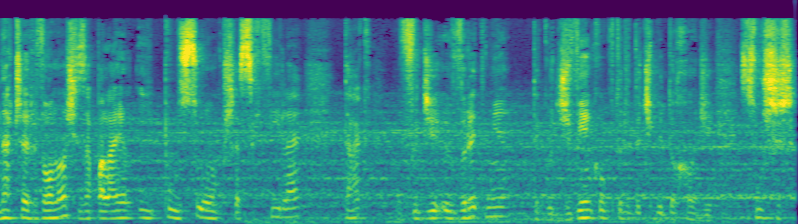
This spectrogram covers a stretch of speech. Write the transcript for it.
na czerwono się zapalają i pulsują przez chwilę, tak, w, w rytmie tego dźwięku, który do ciebie dochodzi. Słyszysz,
